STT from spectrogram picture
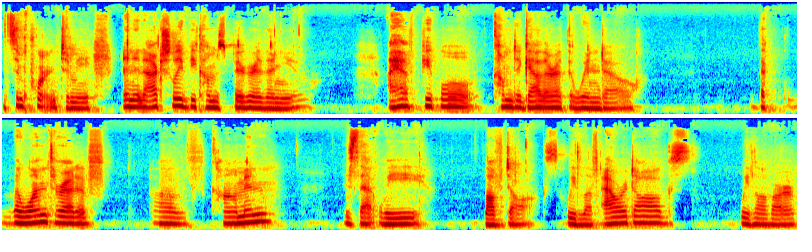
It's important to me, and it actually becomes bigger than you. I have people come together at the window. The, the one thread of, of common is that we love dogs. We love our dogs. We love our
